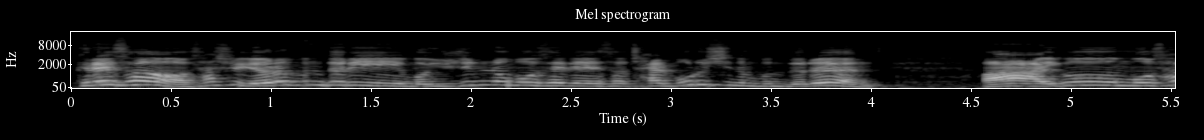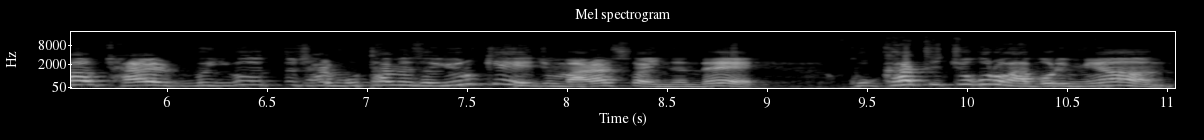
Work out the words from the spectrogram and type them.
그래서 사실 여러분들이 뭐 유진 로봇에 대해서 잘 모르시는 분들은 아 이거 뭐 사업 잘 뭐 이것도 잘 못하면서 이렇게 좀 말할 수가 있는데 고카트 쪽으로 가버리면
